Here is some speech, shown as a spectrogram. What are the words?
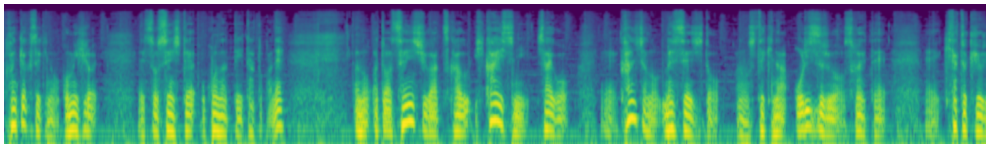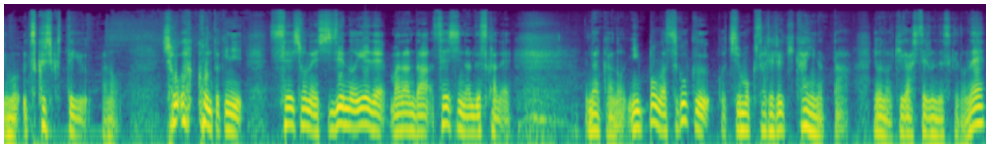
観客席のゴミ拾い、率先して行っていたとかね、あの、あとは選手が使う控室に最後、えー感謝のメッセージと、あの、素敵な折り鶴を添えて、えー来た時よりも美しくっていう、あの、小学校の時に青少年自然の家で学んだ精神なんですかね。なんかあの、日本がすごくこう注目される機会になったような気がしてるんですけどね。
